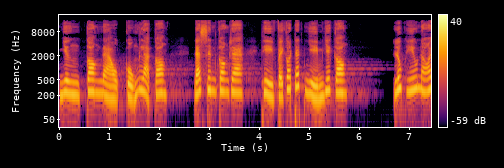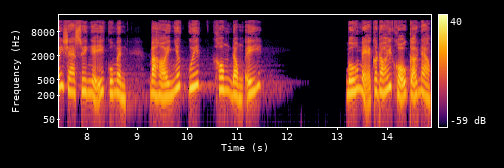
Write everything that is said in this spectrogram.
Nhưng con nào cũng là con. Đã sinh con ra thì phải có trách nhiệm với con. Lúc Hiếu nói ra suy nghĩ của mình, bà Hội nhất quyết không đồng ý. Bố mẹ có đói khổ cỡ nào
